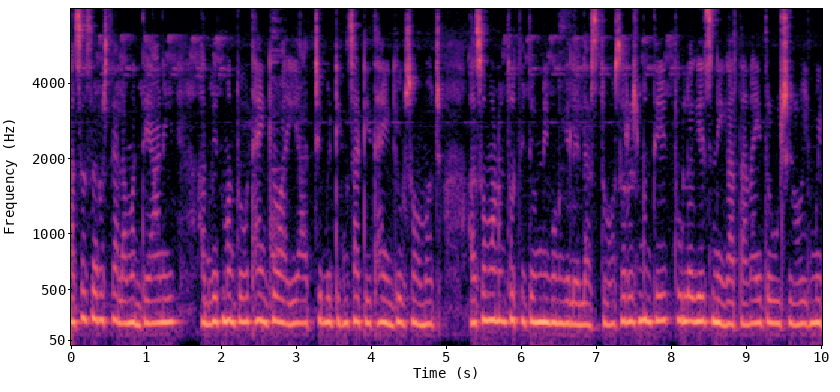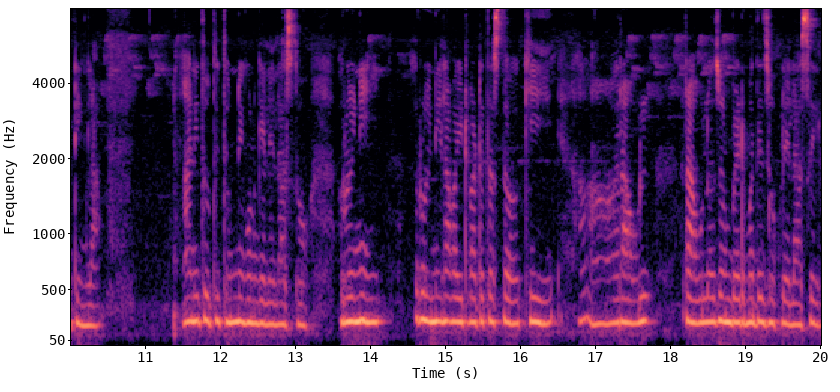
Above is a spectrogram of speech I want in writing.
असं सरस त्याला म्हणते आणि अद्वैत म्हणतो थँक्यू आई आजची मीटिंगसाठी थँक्यू सो मच असं म्हणून तो तिथून निघून गेलेला असतो. सरोज म्हणते तू लगेच निघाता नाही तर उशीर होईल मीटिंगला आणि तो तिथून निघून गेलेला असतो. रोहिणी रोहिणीला वाईट वाटत असतं की राहुल राहुल अजून बेडमध्ये झोपलेला असेल.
